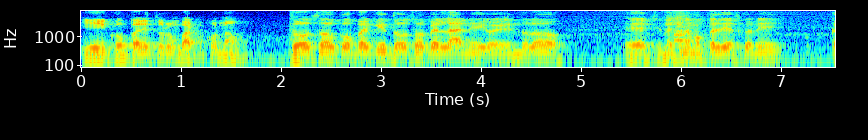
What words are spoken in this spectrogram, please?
ఈ కొబ్బరి తురుము పట్టుకున్నాం. దోస కొబ్బరికి దోస బెల్లాన్ని ఇగో ఇందులో ఏ, చిన్న చిన్న ముక్కలు చేసుకొని ఒక్క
